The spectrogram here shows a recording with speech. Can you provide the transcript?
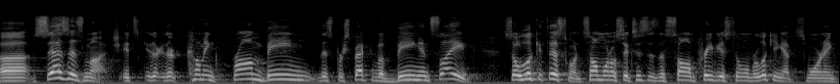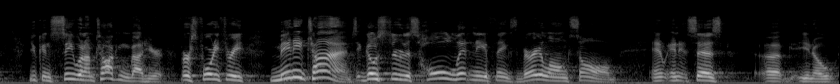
uh, says as much. It's, they're, coming from being this perspective of being enslaved. So look at this one Psalm 106. This is the psalm previous to the one we're looking at this morning. You can see what I'm talking about here. Verse 43 many times it goes through this whole litany of things, very long psalm, and, and it says, uh, you know,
